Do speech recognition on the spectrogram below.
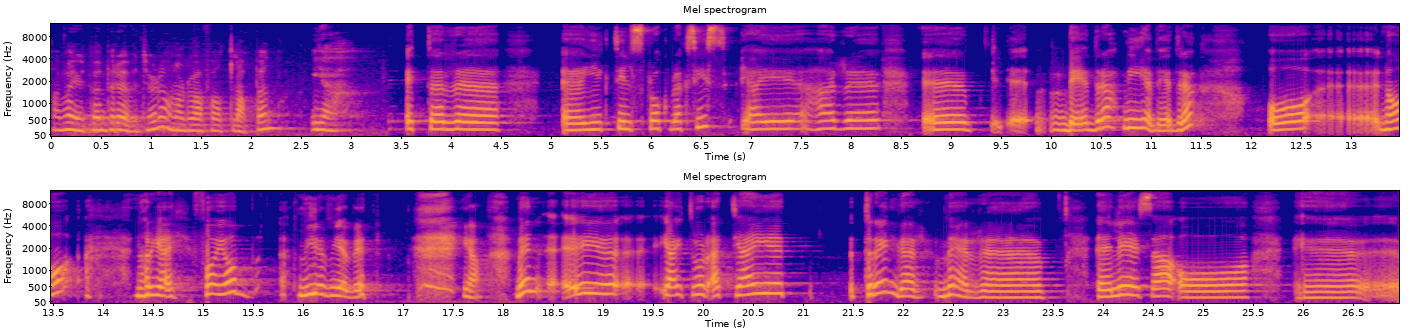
Da må jeg ut på en prøvetur da, når du har fått lappen. ja. Etter jeg gikk til språkpraksis, jeg har eh, eh, bedre, mye bedre. Og eh, nå, når jeg får jobb, mye, mye bedre. Ja. Men jeg, jeg tror at jeg trenger mer eh, lese og eh,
